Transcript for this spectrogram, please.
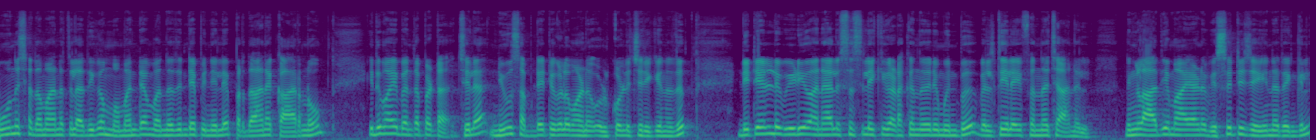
മൂന്ന് ശതമാനത്തിലധികം മൊമെന്റം വന്നതിന്റെ പിന്നിലെ പ്രധാന കാരണവും ഇതുമായി ബന്ധപ്പെട്ട ചില ന്യൂസ് അപ്ഡേറ്റുകളുമാണ് ഉൾക്കൊള്ളിച്ചിരിക്കുന്നത്. ഡീറ്റെയിൽഡ് വീഡിയോ അനാലിസിസിലേക്ക് കടക്കുന്നതിന് മുൻപ് വെൽത്തി ലൈഫ് എന്ന ചാനൽ നിങ്ങൾ ആദ്യമായാണ് വിസിറ്റ് ചെയ്യുന്നതെങ്കിൽ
